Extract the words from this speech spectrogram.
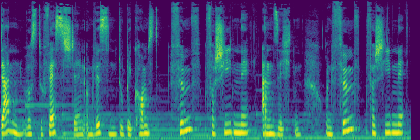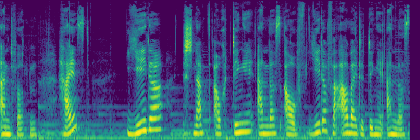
dann wirst du feststellen und wissen, du bekommst fünf verschiedene Ansichten und fünf verschiedene Antworten. Heißt, jeder schnappt auch Dinge anders auf. Jeder verarbeitet Dinge anders.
